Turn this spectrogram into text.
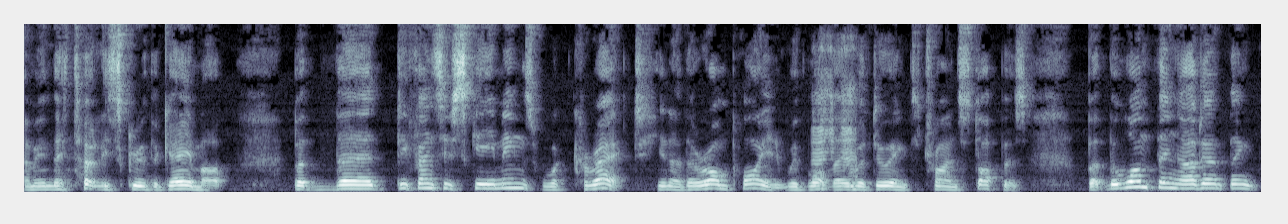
I mean, they totally screwed the game up. But their defensive schemings were correct. You know, they're on point with what they were doing to try and stop us. But the one thing I don't think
